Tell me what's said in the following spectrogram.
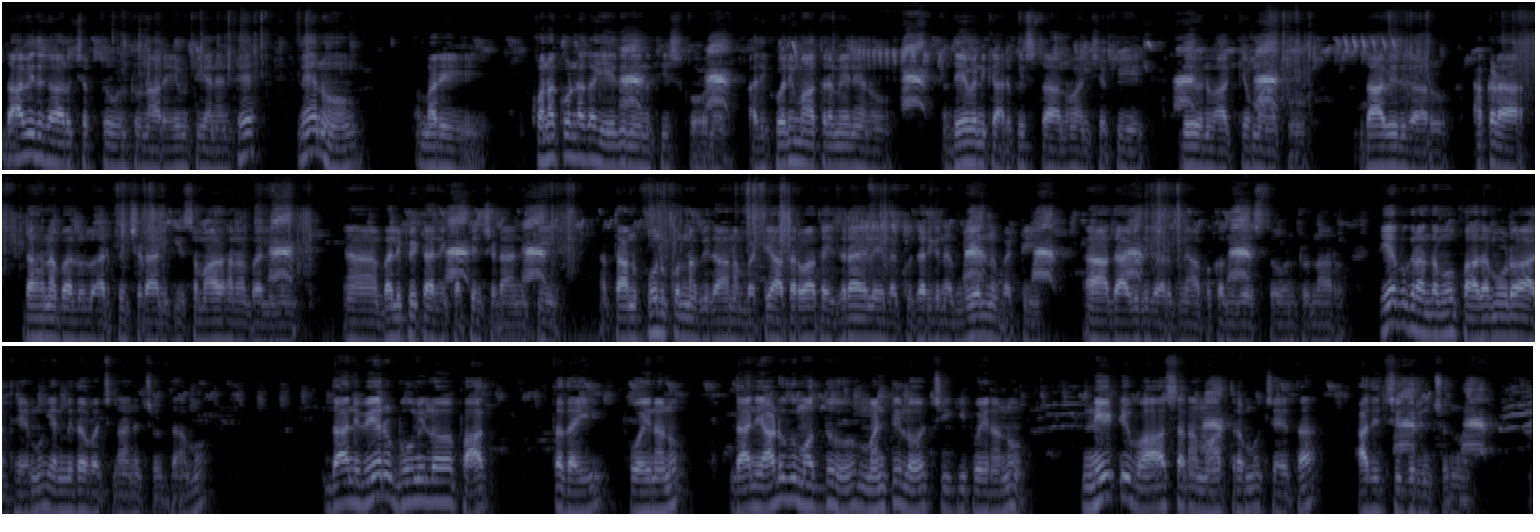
దావీదు గారు చెప్తూ ఉంటున్నారు ఏమిటి అని అంటే నేను మరి కొనకుండగా ఏది నేను తీసుకోను. అది కొని మాత్రమే నేను దేవునికి అర్పిస్తాను అని చెప్పి దేవుని వాక్యం మనకు దావీదు గారు అక్కడ దహన బలులు అర్పించడానికి సమాధాన బలిని బలిపీఠాన్ని కట్టించడానికి తాను పూనుకున్న విధానం బట్టి ఆ తర్వాత ఇజ్రాయేలీలకు జరిగిన మేలును బట్టి ఆ, గారు జ్ఞాపకం చేస్తూ ఉంటున్నారు. ఏబు గ్రంథము పదమూడో అధ్యాయము ఎనిమిదో వచనాన్ని చూద్దాము. దాని వేరు భూమిలో పాతదై పోయినను దాని అడుగు మొద్దు మంటిలో చీకిపోయినను నీటి వాసన మాత్రము చేత అది చిగురించును.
